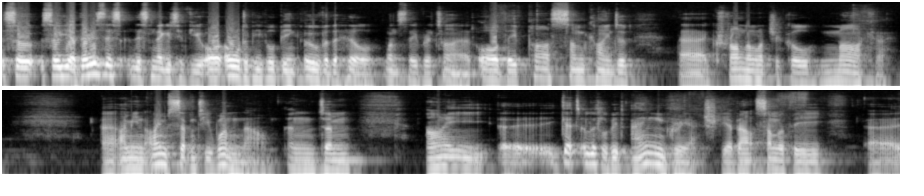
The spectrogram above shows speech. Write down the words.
so, so yeah, there is this, this negative view, or older people being over the hill once they've retired, or they've passed some kind of uh, chronological marker. Uh, I mean, I'm 71 now, and um, I uh, get a little bit angry actually about some of the uh,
